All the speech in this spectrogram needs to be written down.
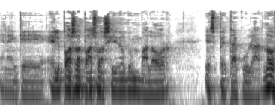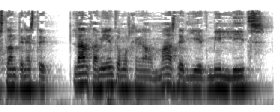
en el que el paso a paso ha sido de un valor espectacular. No obstante, en este lanzamiento hemos generado más de 10.000 leads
